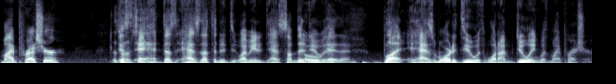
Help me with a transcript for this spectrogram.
My pressure That's what I'm saying. it doesn't has nothing to do. I mean, it has something to do Oh, with it, then. but it has more to do with what I'm doing with my pressure,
